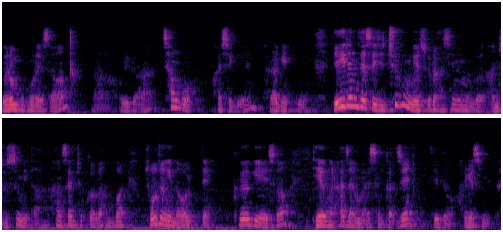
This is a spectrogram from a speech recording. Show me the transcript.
이런 부분에서 아, 우리가 참고하시길 바라겠고요. 이런 데서 이제 추격 매수를 하시는 건 안 좋습니다. 항상 주가가 한번 조정이 나올 때 거기에서 대응을 하자는 말씀까지 드리도록 하겠습니다.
